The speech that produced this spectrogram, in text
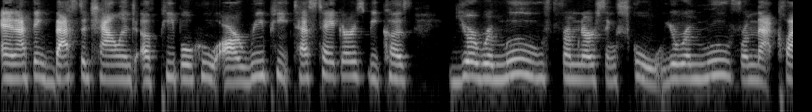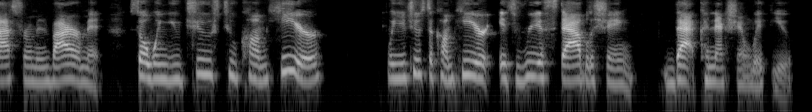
And I think that's the challenge of people who are repeat test takers because you're removed from nursing school, you're removed from that classroom environment. So when you choose to come here, when you choose to come here, it's reestablishing that connection with you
